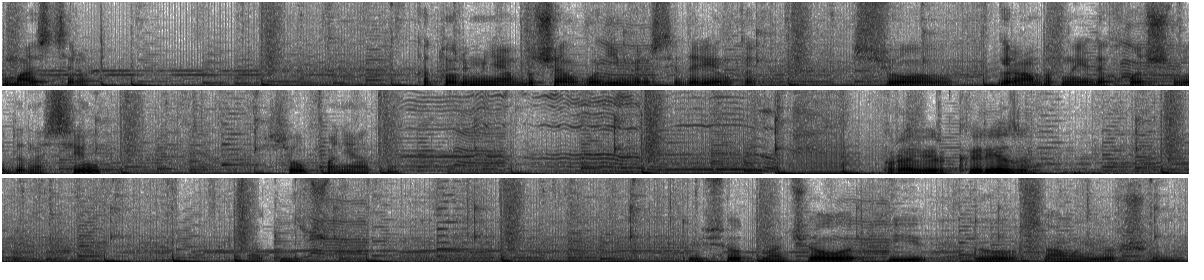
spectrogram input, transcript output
Мастер который меня обучал, Владимир Сидоренко, все грамотно и доходчиво доносил. Все понятно. Проверка реза. Отлично. То есть от начала и до самой вершины.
